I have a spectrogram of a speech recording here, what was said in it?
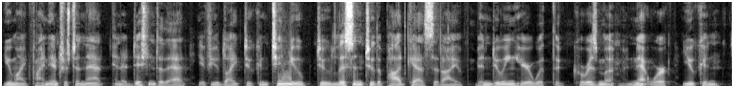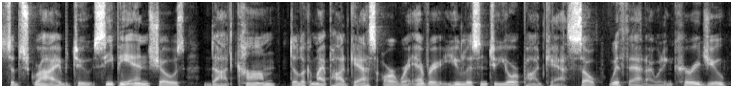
you might find interest in that. In addition to that, if you'd like to continue to listen to the podcasts that I've been doing here with the Charisma Network, you can subscribe to cpnshows.com to look at my podcasts or wherever you listen to your podcasts. So, with that, I would encourage you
